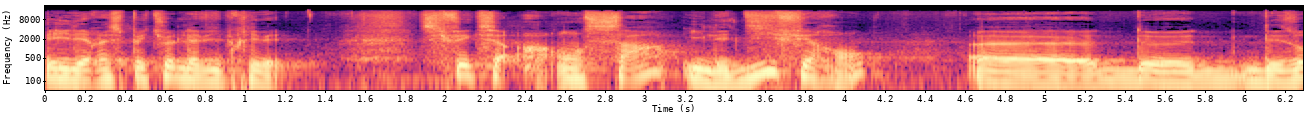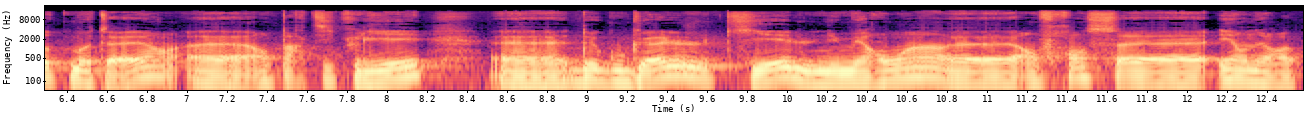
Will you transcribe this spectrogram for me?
et il est respectueux de la vie privée. Ce qui fait que en ça, il est différent euh, de, des autres moteurs, euh, en particulier euh, de Google, qui est le numéro un euh, en France euh, et en Europe.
